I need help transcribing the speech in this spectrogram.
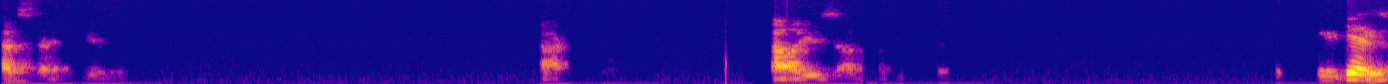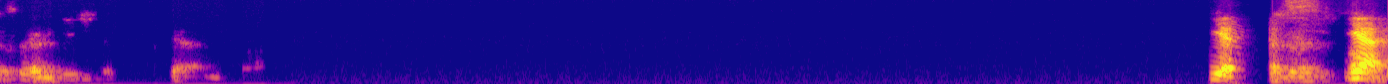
that's that values of Yeah, that's what you said. yeah. Yes, So yeah,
